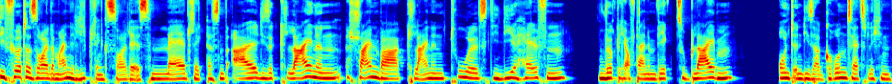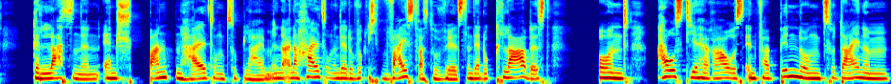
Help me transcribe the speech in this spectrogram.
die vierte Säule, meine Lieblingssäule, ist Magic. Das sind all diese kleinen, scheinbar kleinen Tools, die dir helfen, wirklich auf deinem Weg zu bleiben und in dieser grundsätzlichen, gelassenen, entspannten, Haltung zu bleiben, in einer Haltung, in der du wirklich weißt, was du willst, in der du klar bist und aus dir heraus in Verbindung zu deinem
